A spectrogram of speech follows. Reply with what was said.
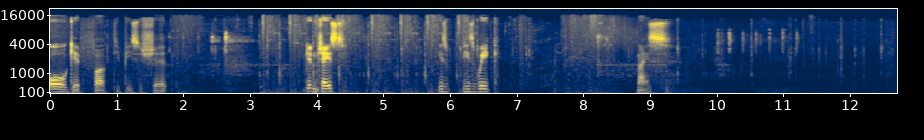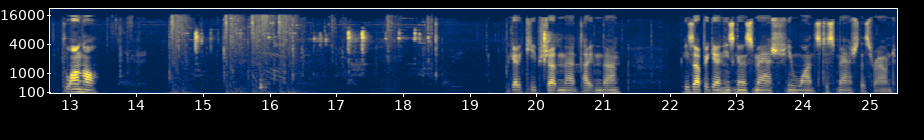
Oh, get fucked, you piece of shit. Getting chased. He's he's weak. Nice. Long haul. We gotta keep shutting that Titan down. He's up again. He's gonna smash. He wants to smash this round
